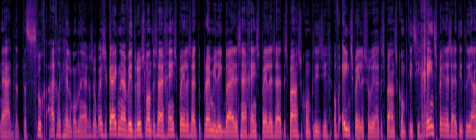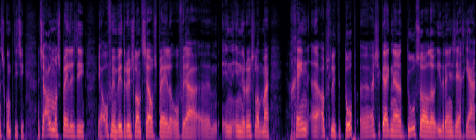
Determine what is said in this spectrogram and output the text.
Nou ja, dat, dat, sloeg eigenlijk helemaal nergens op. Als je kijkt naar Wit-Rusland, er zijn geen spelers uit de Premier League bij. Er zijn geen spelers uit de Spaanse competitie. Of één speler, sorry, uit de Spaanse competitie. Geen spelers uit de Italiaanse competitie. Het zijn allemaal spelers die ja, of in Wit-Rusland zelf spelen of ja, um, in, in Rusland. Maar geen absolute top. als je kijkt naar het doelsaldo, iedereen zegt ja,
